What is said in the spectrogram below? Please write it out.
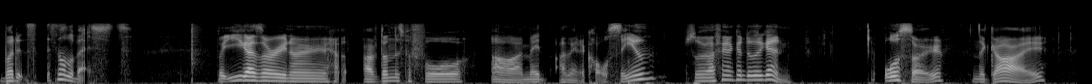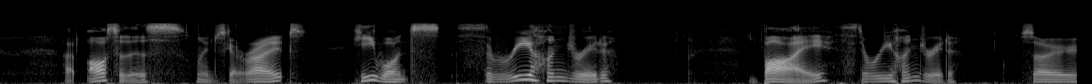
but it's it's not the best. But you guys already know, I've done this before, uh, I made I made a Colosseum, so I think I can do it again. Also, the guy that asked for this, let me just get it right, he wants 300 by 300. So,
